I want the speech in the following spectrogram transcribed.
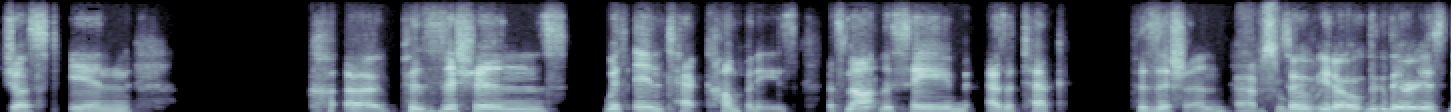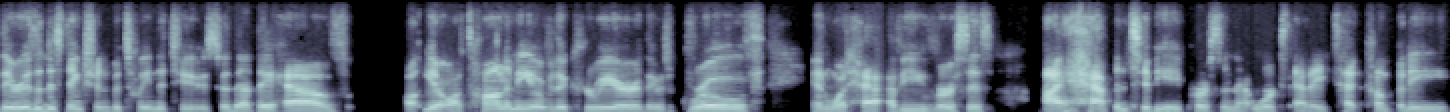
just in uh, positions within tech companies. That's not yeah. the same as a tech position. Absolutely. So, you know, there is there is a distinction between the two so that they have uh, you know autonomy over their career, there's growth and what have you versus I happen to be a person that works at a tech company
